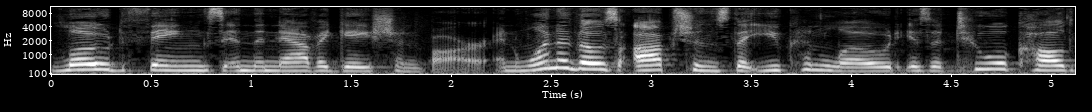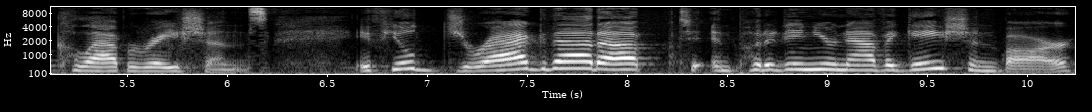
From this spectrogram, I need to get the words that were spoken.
load things in the navigation bar. And one of those options that you can load is a tool called Collaborations. If you'll drag that up to, and put it in your navigation bar,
